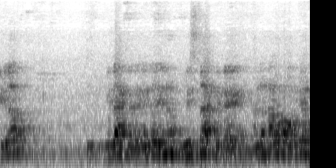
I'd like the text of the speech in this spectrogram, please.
ಇಲ್ಲ ಇದಾಗ್ತಿದೆ. ಅಂದ್ರೆ ಏನು ಮಿಸ್ ಆಗ್ತಿದೆ. ಅಂದ್ರೆ ನಾವು ಅವ್ರಿಗೆ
